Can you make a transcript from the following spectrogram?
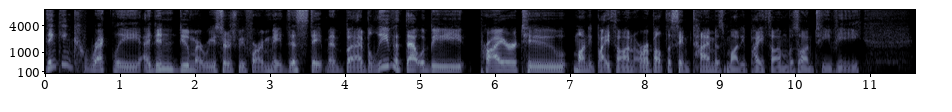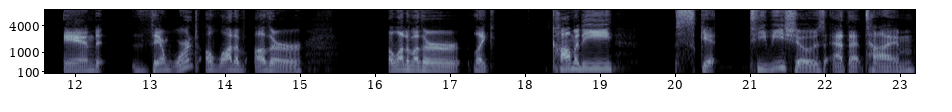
thinking correctly, I didn't do my research before I made this statement, but I believe that that would be prior to Monty Python or about the same time as Monty Python was on TV. And there weren't a lot of other a lot of other like comedy skit TV shows at that time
